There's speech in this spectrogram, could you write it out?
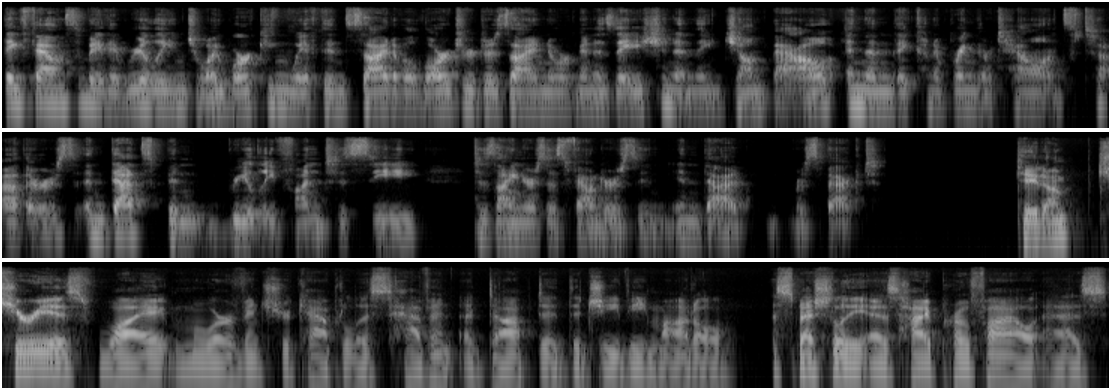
they found somebody they really enjoy working with inside of a larger design organization and they jump out and then they kind of bring their talents to others. And that's been really fun to see designers as founders in, in that respect. Kate, I'm curious why more venture capitalists haven't adopted the GV model, especially as high profile as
